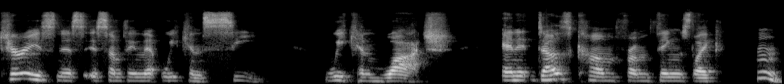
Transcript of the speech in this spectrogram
Curiousness is something that we can see, we can watch. And it does come from things like, hmm,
